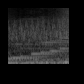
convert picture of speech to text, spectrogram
Yeah.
